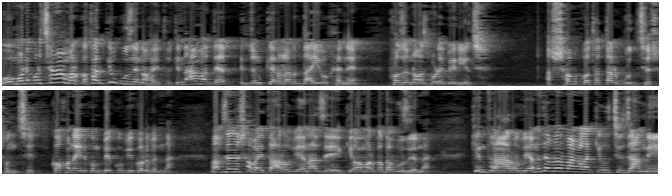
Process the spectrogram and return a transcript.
ও মনে করছে আমার কথা কেউ বুঝে না হয়তো। কিন্তু আমাদের একজন কেরালার দায়ী ওখানে ফজর নামাজ পড়ে বেরিয়েছে। আর সব কথা তার বুঝছে, শুনছে। কখনো এরকম বেকুপি করবেন না। ভাবছেন সবাই তো আরবিয়ান আছে কেউ আমার কথা বুঝে না। কিন্তু আরবিয়ান যে আপনার বাংলা কেউ জানে,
